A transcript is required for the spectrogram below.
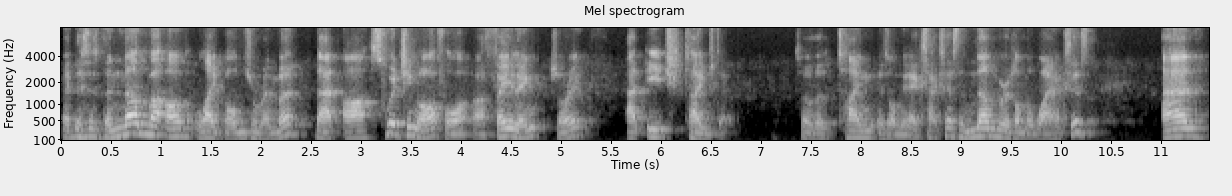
And this is the number of light bulbs, remember, that are switching off or are failing, sorry, at each time step. So the time is on the x-axis, the number is on the y-axis. And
